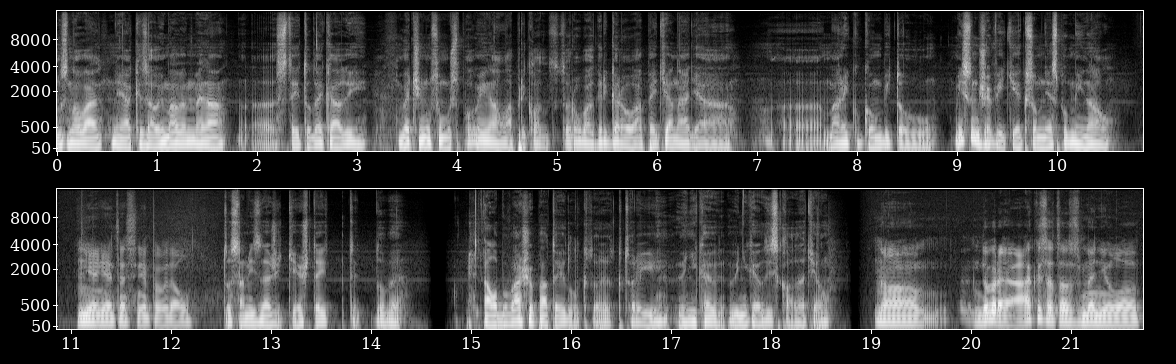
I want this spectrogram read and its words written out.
Znova nejaké zaujímavé mená e, z tejto dekády. Väčšinu som už spomínal, napríklad Roba Grigerova, Peťa Nadia, e, Mariku Kombitovú. Myslím, že Vitiek som nespomínal. Nie, nie, ten si nepovedal. To sa mi zdá, že tiež v tej, tej dobe. Alebo Vašo Patejdl, ktorý, ktorý vynikajú, vynikajúci skladateľ. No, dobre, a ako sa to zmenilo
